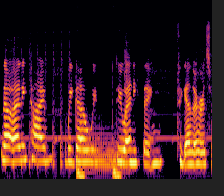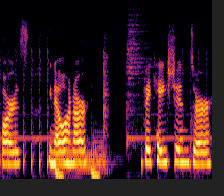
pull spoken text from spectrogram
No, anytime we go, we do anything together as far as, you know, on our vacations or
